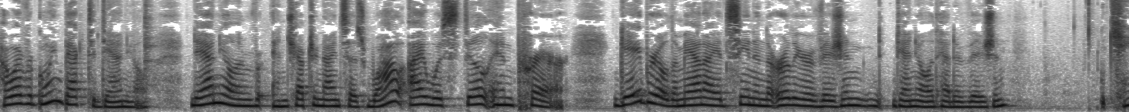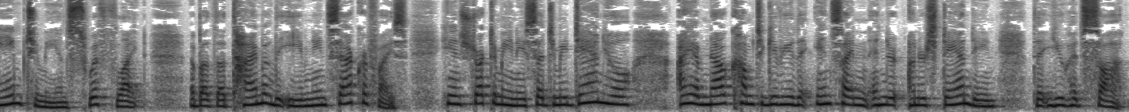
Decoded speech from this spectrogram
However, going back to Daniel, Daniel in, in, chapter 9 says, While I was still in prayer, Gabriel, the man I had seen in the earlier vision, Daniel had had a vision, came to me in swift flight about the time of the evening sacrifice. He instructed me and he said to me, Daniel, I have now come to give you the insight and understanding that you had sought.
